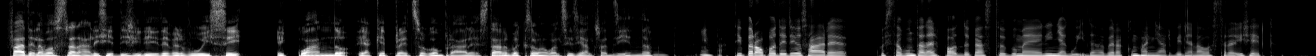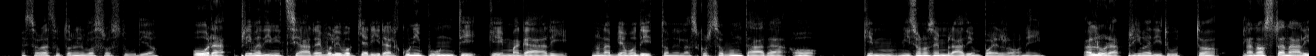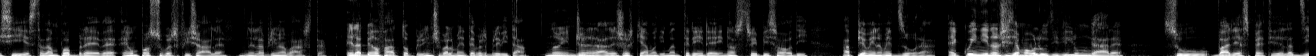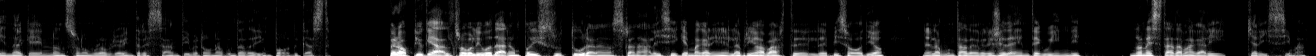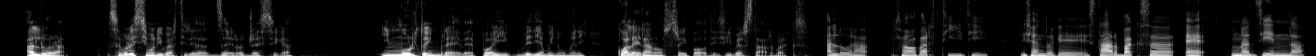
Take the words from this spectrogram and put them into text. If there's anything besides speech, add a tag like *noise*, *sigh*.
Fate la vostra analisi e decidete per voi se e quando e a che prezzo comprare Starbucks o una qualsiasi altra azienda. Infatti, però potete usare questa puntata del podcast come linea guida per accompagnarvi nella vostra ricerca. E soprattutto nel vostro studio. Ora, prima di iniziare, volevo chiarire alcuni punti che magari non abbiamo detto nella scorsa puntata o che mi sono sembrati un po' erronei. Allora, prima di tutto, la nostra analisi è stata un po' breve e un po' superficiale nella prima parte e l'abbiamo fatto principalmente per brevità. Noi in generale cerchiamo di mantenere i nostri episodi a più o meno mezz'ora e quindi non ci siamo voluti dilungare su vari aspetti dell'azienda che non sono proprio interessanti per una puntata di un podcast. Però più che altro volevo dare un po' di struttura alla nostra analisi che magari nella prima parte dell'episodio, nella puntata precedente quindi, non è stata magari chiarissima. Allora, se volessimo ripartire da zero, Jessica, in molto in breve, poi vediamo i numeri. Qual è la nostra ipotesi per Starbucks? Allora, siamo partiti dicendo che Starbucks è un'azienda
